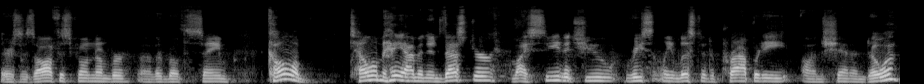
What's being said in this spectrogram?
there's his office phone number. Uh, they're both the same. Call him. Tell him, hey, I'm an investor. I see that you recently listed a property on Shenandoah.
